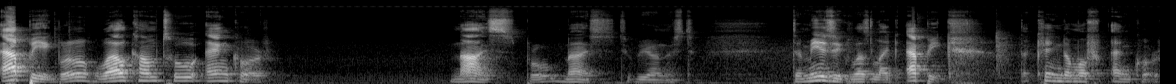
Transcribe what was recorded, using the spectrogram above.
epic, bro. Welcome to Angkor. Nice, bro. Nice, to be honest. The music was like epic. The Kingdom of Angkor.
